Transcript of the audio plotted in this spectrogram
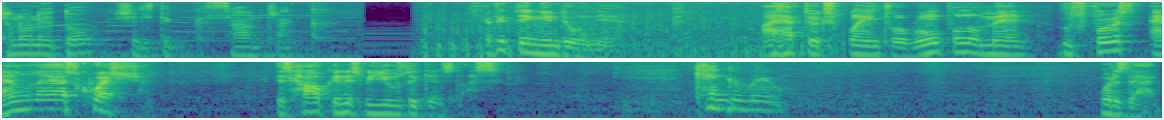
киноны дуу, шилдэг саундтрак. Everything you do in here, I have to explain to a room full of men whose first and last question is how can this be used against us? Kangaroo. What is that?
